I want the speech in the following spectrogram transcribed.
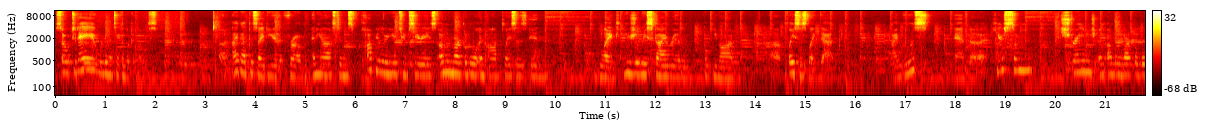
So today we're going to take a look at those. I got this idea from Any Austin's popular YouTube series, Unremarkable and Odd Places in blank, usually Skyrim, Pokemon, uh, places like that. I'm Ooze, and uh, here's some strange and unremarkable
